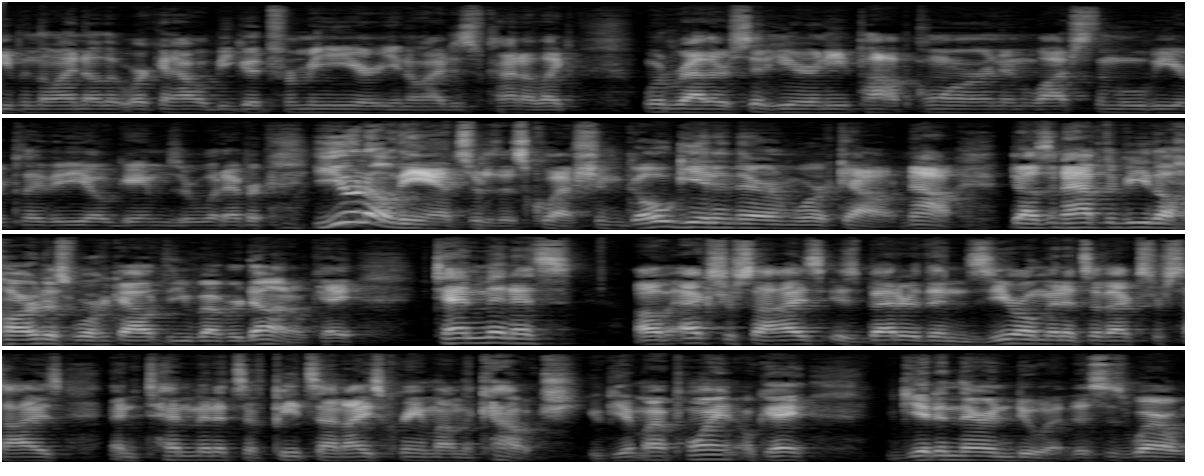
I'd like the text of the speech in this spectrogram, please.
even though I know that working out would be good for me. Or, you know, I just kind of like would rather sit here and eat popcorn and watch the movie or play video games or whatever. You know the answer to this question. Go get in there and work out. Now, doesn't have to be the hardest workout that you've ever done, okay? 10 minutes of exercise is better than zero minutes of exercise and 10 minutes of pizza and ice cream on the couch. You get my point? Okay get in there and do it. This is where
